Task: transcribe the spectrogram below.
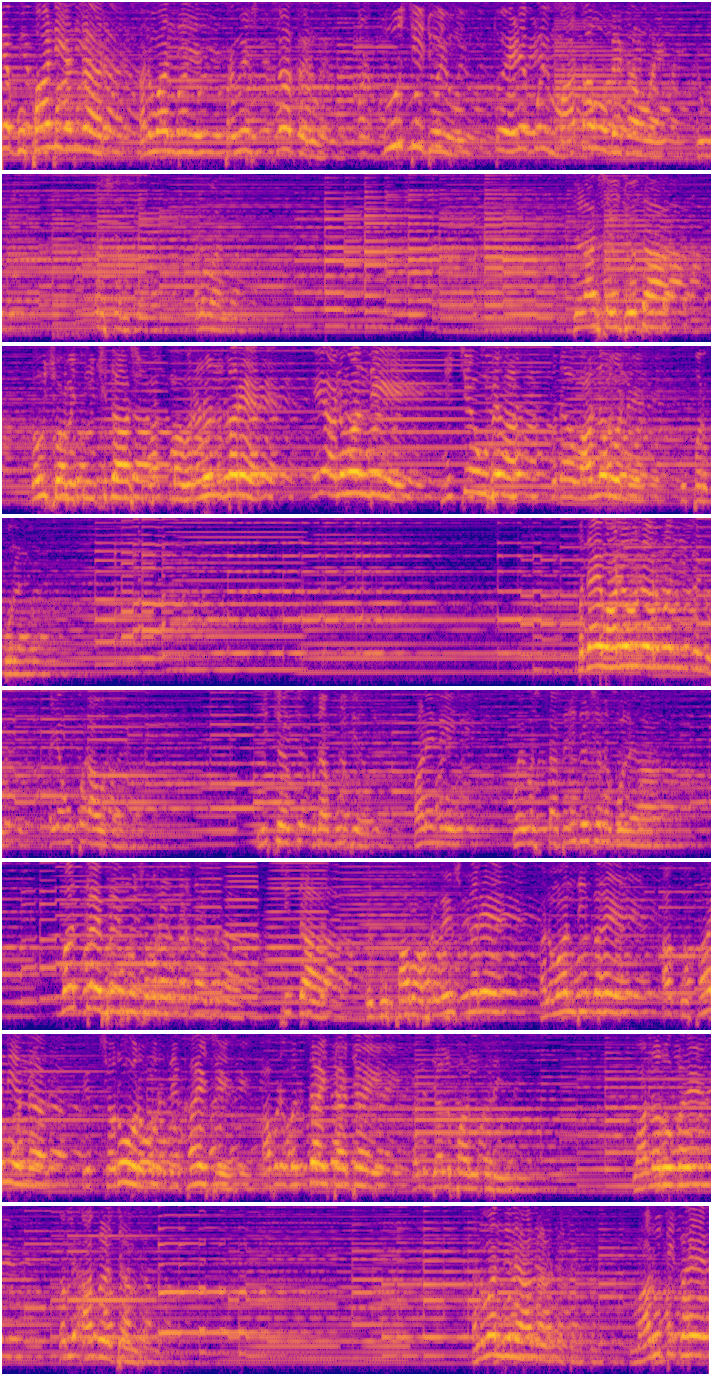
એ ગુફાની અંદર હનુમાનજીએ પ્રવેશ ન કર્યો, પણ દૂરથી જોયું તો એને કોઈ માતાઓ બેઠા હોય એવું દર્શન હનુમાન જળાશય જોતા ગૌસ્વામી તુલસીદાસ વાતમાં વર્ણન કરે, એ હનુમાનજી નીચે ઊભા બધા વાનરોને ઉપર બોલાવ્યા. બધાએ વાનરોને હનુમાનજી કહ્યું, અહીંયા ઉપર આવતા નીચે બધા પૂછે પાણીની વ્યવસ્થા થઈ જશે ને બોલે, હા. બધાએ પ્રભુનું સ્મરણ કરતા કરતા સીધા એ ગુફામાં પ્રવેશ કરે. હનુમાનજી કહે, આ ગુફાની અંદર એક સરોવર મને દેખાય છે. આપણે બધા ત્યાં જઈ અને જલપાન કરીએ. વાનરો કહે, તમે આગળ ચાલો. હનુમાનજીને આગળ મારુતિ કહે,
